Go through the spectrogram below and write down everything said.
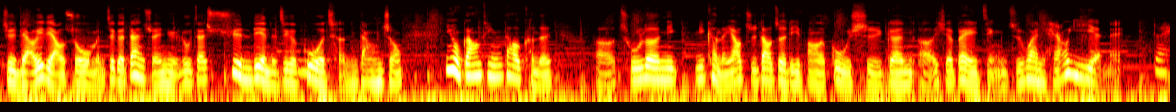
就聊一聊说我们这个淡水女路在训练的这个过程当中，因为我刚刚听到可能呃，除了你你可能要知道这地方的故事跟呃一些背景之外，你还要演呢。对、啊、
